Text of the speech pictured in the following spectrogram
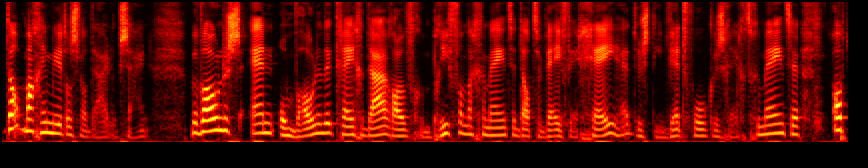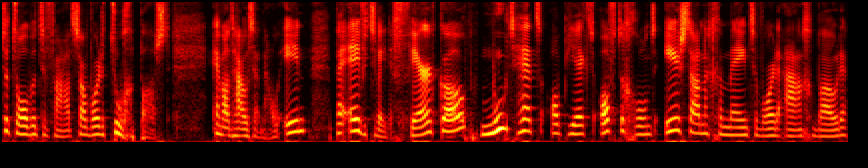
Dat mag inmiddels wel duidelijk zijn. Bewoners en omwonenden kregen daarover een brief van de gemeente dat de WVG, dus die wet voorkeursrecht gemeente, op de Tolbe te Vaat zou worden toegepast. En wat houdt dat nou in? Bij eventuele verkoop moet het object of de grond eerst aan de gemeente worden aangeboden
